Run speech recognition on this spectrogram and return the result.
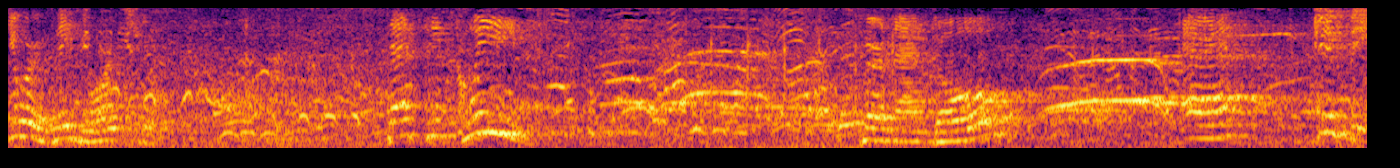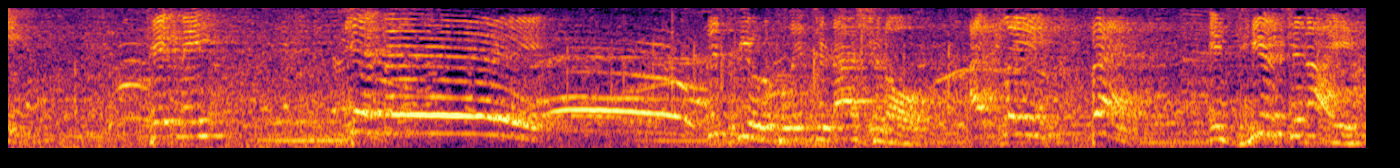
You were a baby, weren't you? Dancing Queen. Fernando. And Gimme. Gimme. Gimme! This beautiful international acclaimed band is here tonight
